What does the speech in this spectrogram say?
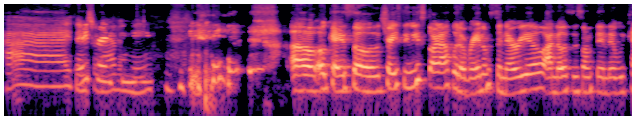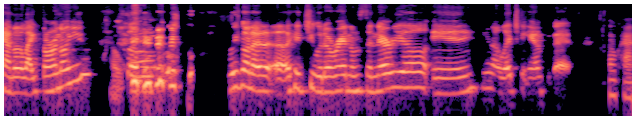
Hi, thanks hey, for having me. um, okay, so Tracie, we start off with a random scenario. I know this is something that we kind of like throwing on you. So we're gonna uh, hit you with a random scenario and you know let you answer that. Okay.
